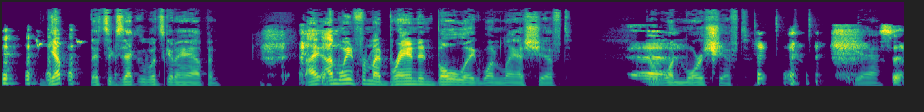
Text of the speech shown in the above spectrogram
yep, that's exactly what's going to happen. I, I'm waiting for my Brandon Bollig one last shift, Uh, one more shift. Yeah. So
